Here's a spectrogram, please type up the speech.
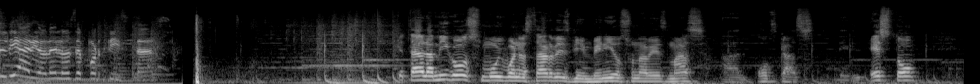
el diario de los deportistas. ¿Qué tal amigos? Muy buenas tardes, bienvenidos una vez más al podcast del Esto.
